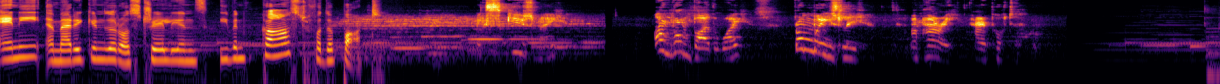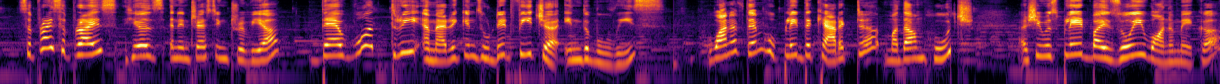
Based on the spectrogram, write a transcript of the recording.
any Americans or Australians even cast for the part. Excuse me. I'm Ron, by the way. Ron Weasley. I'm Harry, Harry Potter. Surprise, surprise, here's an interesting trivia. There were three Americans who did feature in the movies. One of them who played the character, Madame Hooch, uh, she was played by Zoe Wanamaker.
